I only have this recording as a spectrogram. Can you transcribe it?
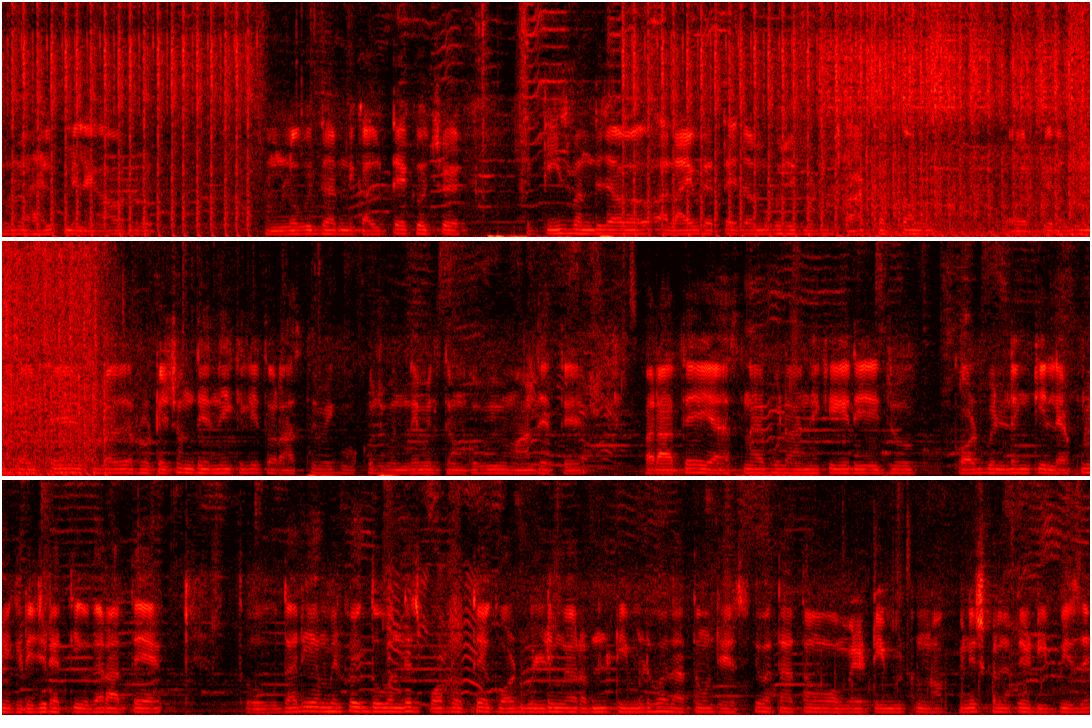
थोड़ा हेल्प मिलेगा। और हम लोग इधर निकलते कुछ तीस बंदे जब अलाइव रहते हैं जब मैं कुछ रिकॉर्डिंग स्टार्ट करता हूँ और फिर हम निकलते हैं थोड़ा रोटेशन देने के लिए तो रास्ते में कुछ बंदे मिलते हैं, उनको भी मार देते हैं। पर आते हैं यासना बुलाने के लिए, जो गॉड बिल्डिंग की लेफ़्ट में एक रिज रहती है, उधर आते हैं। तो उधर ही मेरे को एक दो बंदे स्पॉट होते हैं गॉड बिल्डिंग में, और अपने टीममेट को बताता हूँ जैसे बताता हूँ, वो मेरे टीममेट को नॉक फिनिश कर देते हैं डी से।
